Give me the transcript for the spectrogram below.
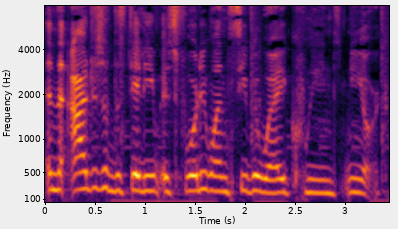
And the address of the stadium is 41 Seaver Way, Queens, New York.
